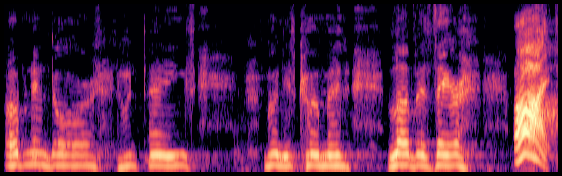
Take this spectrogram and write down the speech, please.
opening doors, doing things. Money's coming, love is there. All right.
